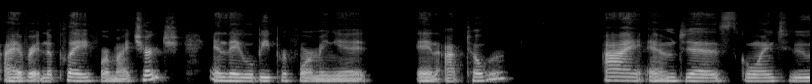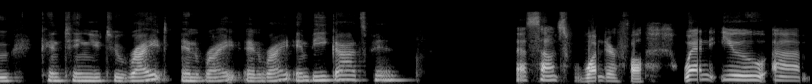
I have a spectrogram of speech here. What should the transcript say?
I have written a play for my church, and they will be performing it in October. I am just going to continue to write and write and write and be God's pen. That sounds wonderful. When you um,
